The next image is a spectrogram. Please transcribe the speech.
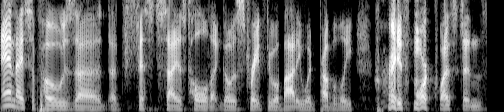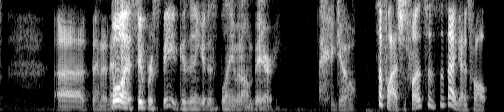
And I suppose uh, a fist-sized hole that goes straight through a body would probably raise more questions uh, than it. well, at super speed, because then you can just blame it on Barry. There you go. It's the Flash's fault. It's, just, it's that guy's fault.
